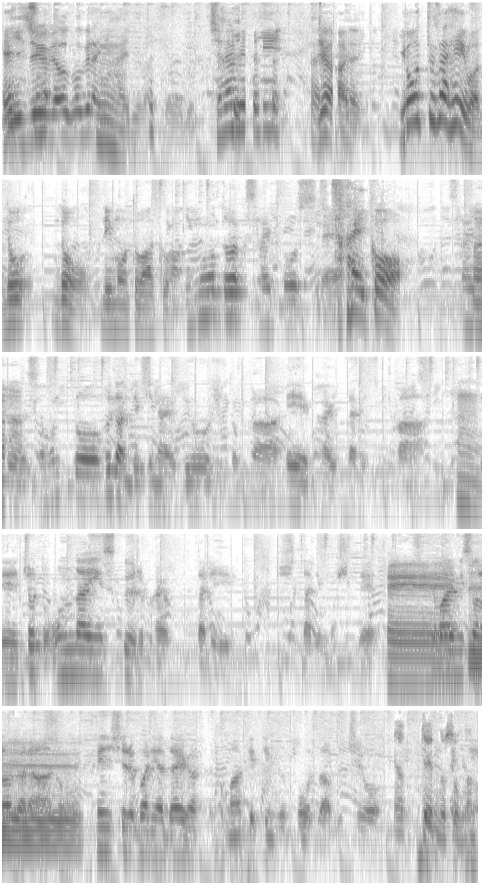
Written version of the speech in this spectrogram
え20秒後ぐらいに入ります。ちなみに、じゃあ、はいヨートゥザヘイはどうどう？リモートワークは。リモートワーク最高っすね。最高。最高です。本当、普段できない料理とか、絵描いたりとか、うん、で、ちょっとオンラインスクール通ったりしたりもして、え前見そながら、あへのーペンシルバニア大学のマーケティング講座を一応、やってんの、そんなの？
